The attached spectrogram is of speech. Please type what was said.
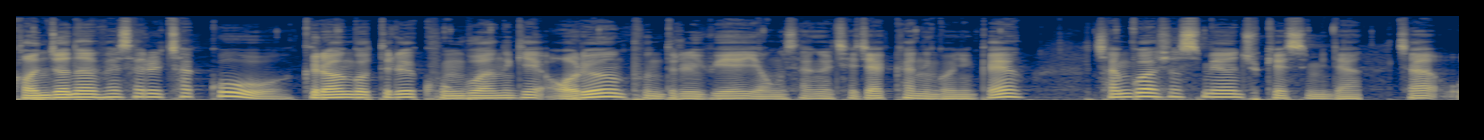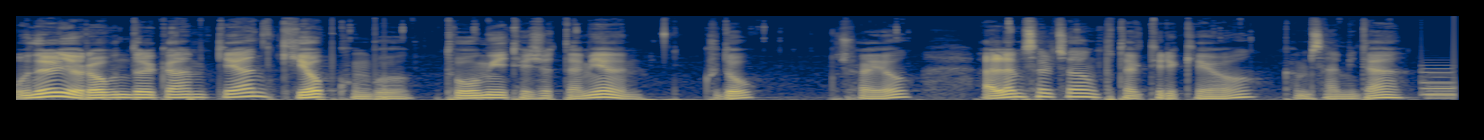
건전한 회사를 찾고 그러한 것들을 공부하는 게 어려운 분들을 위해 영상을 제작하는 거니까요. 참고하셨으면 좋겠습니다. 자, 오늘 여러분들과 함께한 기업 공부 도움이 되셨다면 구독, 좋아요, 알람 설정 부탁드릴게요. 감사합니다.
